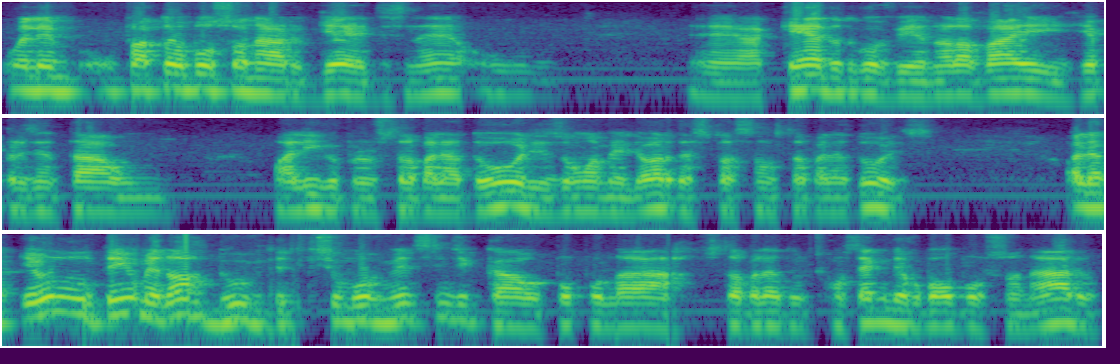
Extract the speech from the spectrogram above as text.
o, o fator Bolsonaro Guedes, né? O, é, a queda do governo ela vai representar um, um, alívio para os trabalhadores ou uma melhora da situação dos trabalhadores? Olha, eu não tenho a menor dúvida de que se o movimento sindical popular, os trabalhadores conseguem derrubar o Bolsonaro,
